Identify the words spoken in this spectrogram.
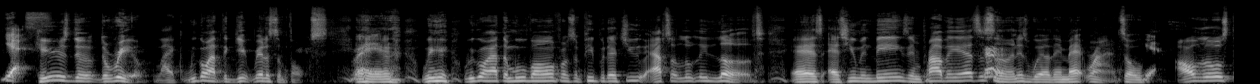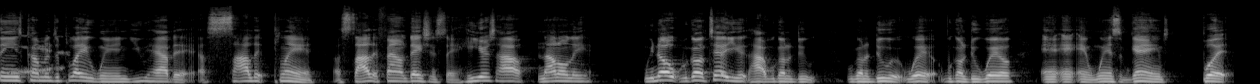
Yes. Here's the the real. Like we're gonna have to get rid of some folks, Right. and we we're gonna have to move on from some people that you absolutely loved as as human beings and probably as a Sure. son as well. Than Matt Ryan. So Yes. all of those things come into play when you have a, a solid plan, a solid foundation. Say, here's how. Not only we know we're gonna tell you how we're gonna do. We're gonna do it well. We're gonna do well and, and, and win some games. But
